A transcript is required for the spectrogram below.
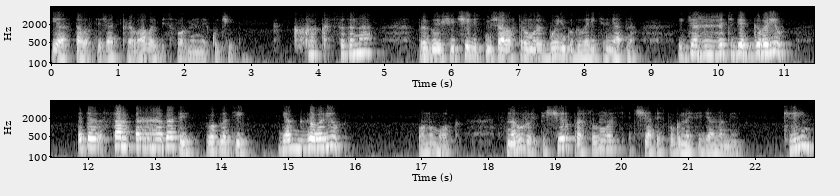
и осталось лежать кровавой бесформенной кучей. «Как сатана?» Прыгающая челюсть мешала второму разбойнику говорить внятно. «Я же, же тебе говорил, это сам рогатый воплоти. Я говорил...» Он умолк. Снаружи в пещеру просунулась чья-то испуганная физиономия. «Кейн?»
